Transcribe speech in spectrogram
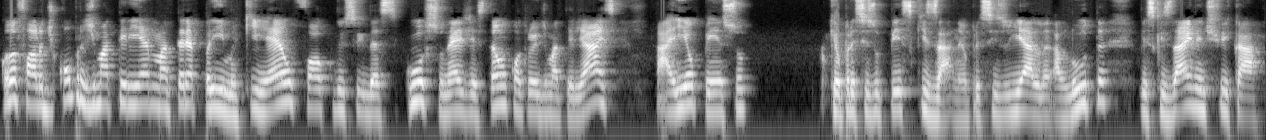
Quando eu falo de compras de matéria-prima, matéria que é o foco desse, desse curso, né, gestão e controle de materiais, aí eu penso que eu preciso pesquisar, né? eu preciso ir à, à luta, pesquisar, identificar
